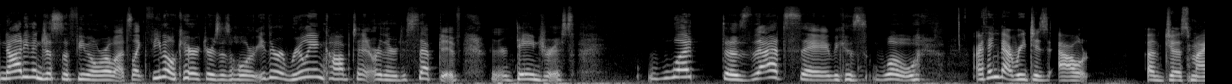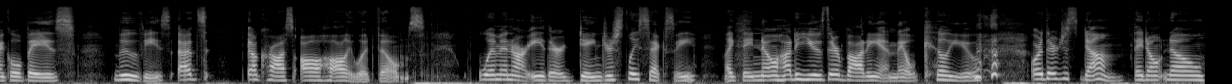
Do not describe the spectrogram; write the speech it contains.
not even just the female robots, like female characters as a whole are either really incompetent or they're deceptive or they're dangerous. What does that say? Because, whoa. I think that reaches out of just Michael Bay's movies. That's across all Hollywood films. Women are either dangerously sexy, like they know how to use their body and they'll kill you, or they're just dumb. They don't know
